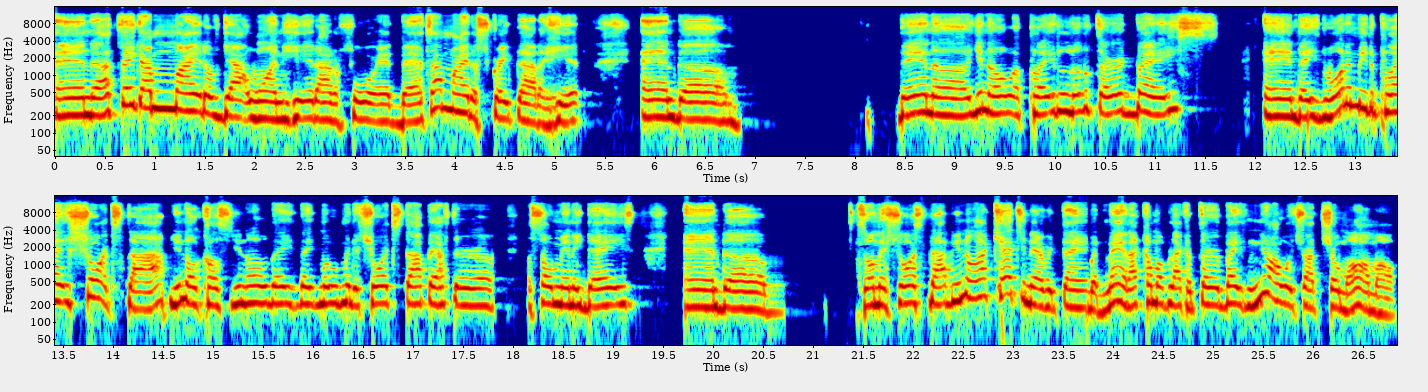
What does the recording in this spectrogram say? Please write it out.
And I think I might have got one hit out of four at bats. I might have scraped out a hit. And uh, then, uh, you know, I played a little third base. And they wanted me to play shortstop, you know, because, you know, they, they moved me to shortstop after uh, so many days. And, uh, so I'm at shortstop. You know, I catching everything, but man, I come up like a third baseman. You know, I always try to show my arm off.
